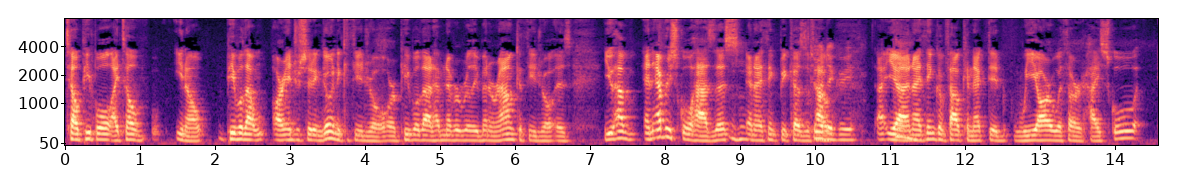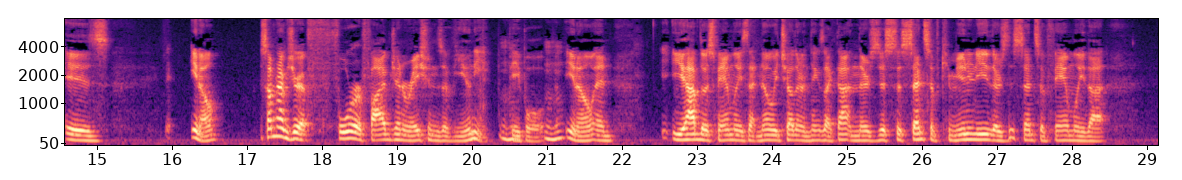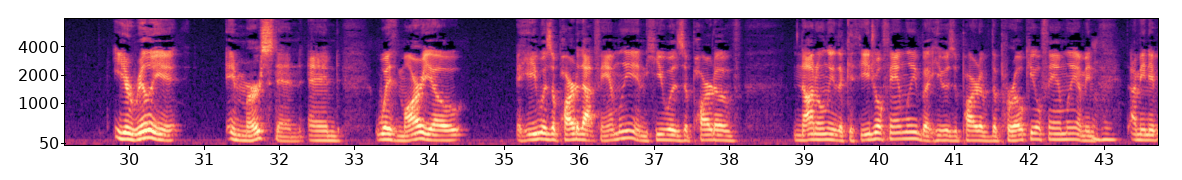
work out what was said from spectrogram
tell people i tell you know people that are interested in going to cathedral or people that have never really been around cathedral is you have and every school has this mm-hmm. and i think because of to how a degree. uh, yeah, and I think of how connected we are with our high school is, you know, sometimes you're at four or five generations of uni mm-hmm. people, mm-hmm. you know, and you have those families that know each other and things like that, and there's just this sense of community. There's this sense of family that you're really immersed in, and with Mario, he was a part of that family, and he was a part of not only the cathedral family, but he was a part of the parochial family. I mean, mm-hmm. I mean, if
